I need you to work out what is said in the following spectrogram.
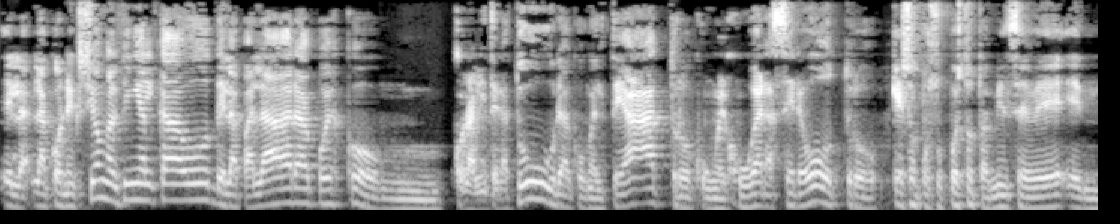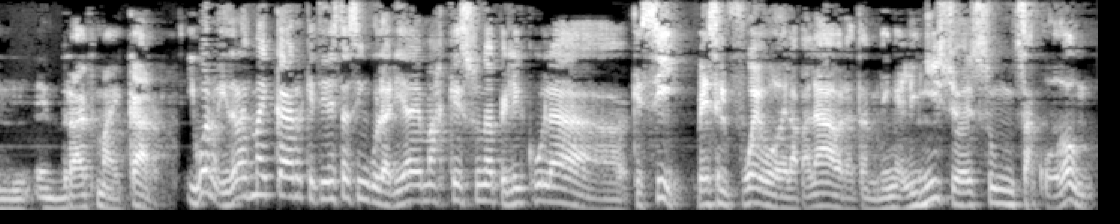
la, la conexión al fin y al cabo de la palabra, pues, con, con, con, la literatura, con el teatro, con el jugar a ser otro, que eso por supuesto también se ve en, en Drive My Car. Y bueno, y Drive My Car, que tiene esta singularidad además que es una película que sí, ves el fuego de la palabra también. El inicio es un sacudón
